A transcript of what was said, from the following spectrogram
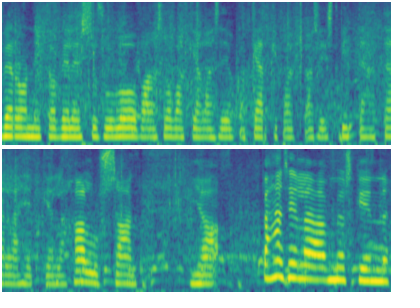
Veronika Velessusulovaan, slovakialaisen, joka kärkipaikkaa siis pitää tällä hetkellä hallussaan. Ja vähän siellä myöskin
